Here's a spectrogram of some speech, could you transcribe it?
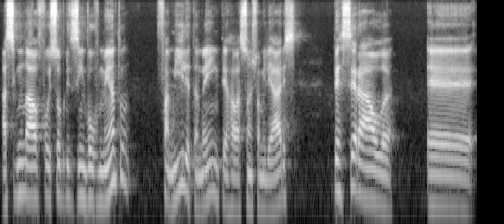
A segunda aula foi sobre desenvolvimento família também, interrelações familiares. Terceira aula, é,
